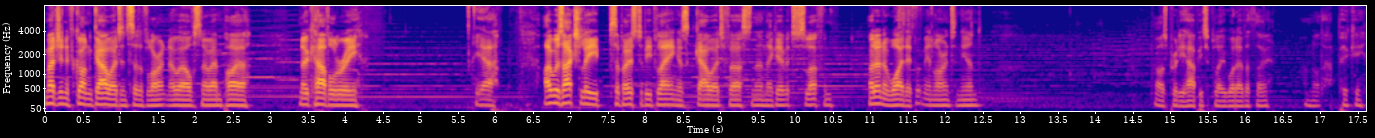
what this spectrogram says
Imagine if gone Gawed instead of Lorent, no elves, no empire, no cavalry. Yeah. I was actually supposed to be playing as Gawed first and then they gave it to Slurfen. I don't know why they put me in Lorent in the end. I was pretty happy to play whatever though. I'm not that picky.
